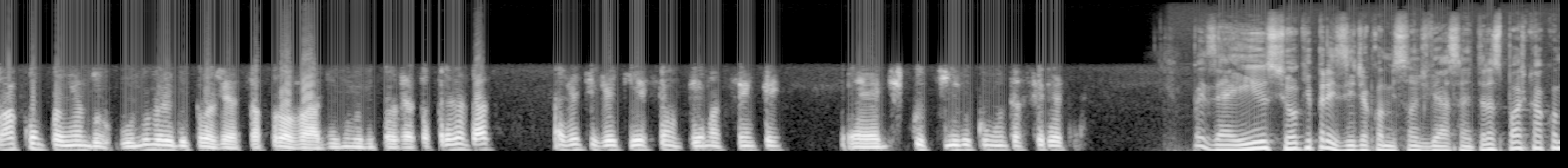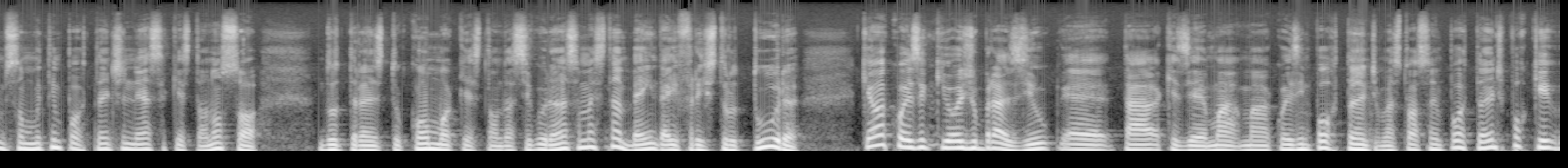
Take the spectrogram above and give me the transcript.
só acompanhando o número de projetos aprovados e o número de projetos apresentados, a gente vê que esse é um tema sempre é, discutido com muita seriedade. Pois é, e o senhor que preside a Comissão de Viação e Transporte, que é uma comissão muito importante nessa questão, não só do trânsito, como a questão da segurança, mas também da infraestrutura que é uma coisa que hoje o Brasil é, tá, quer dizer, uma, uma coisa importante, uma situação importante, porque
